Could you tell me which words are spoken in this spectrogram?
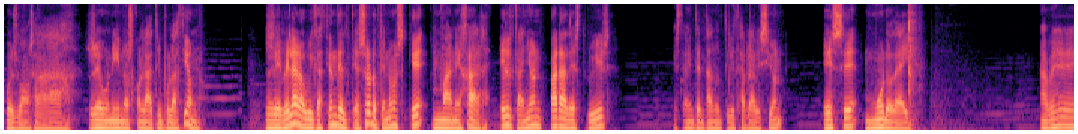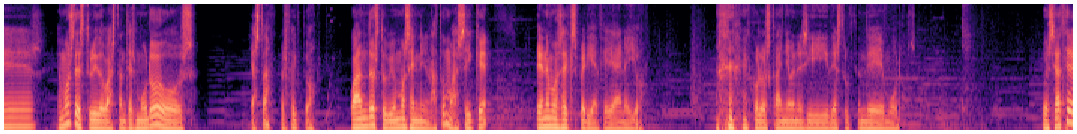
pues vamos a reunirnos con la tripulación. Revela la ubicación del tesoro. Tenemos que manejar el cañón para destruir. Está intentando utilizar la visión. Ese muro de ahí. A ver... Hemos destruido bastantes muros. Ya está, perfecto. Cuando estuvimos en Inazuma, así que tenemos experiencia ya en ello. con los cañones y destrucción de muros. Pues se hace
